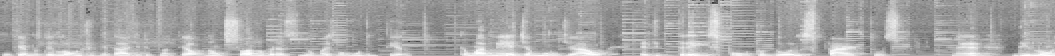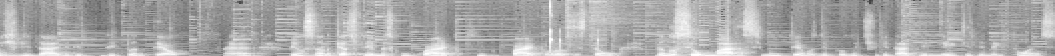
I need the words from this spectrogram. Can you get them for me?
em termos de longevidade de plantel, não só no Brasil, mas no mundo inteiro. Então a média mundial é de 3,2 partos né, de longevidade de, de plantel. Né? Pensando que as fêmeas com quarto, quinto parto, elas estão dando o seu máximo em termos de produtividade de leite e de leitões,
